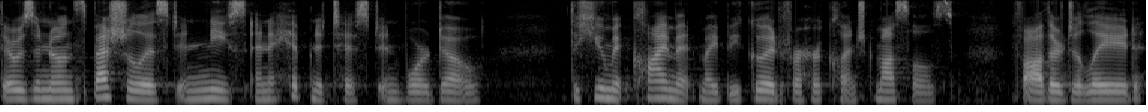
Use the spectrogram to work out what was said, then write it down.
There was a known specialist in Nice and a hypnotist in Bordeaux. The humid climate might be good for her clenched muscles. Father delayed,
